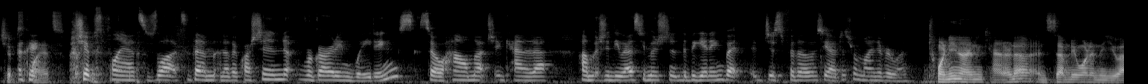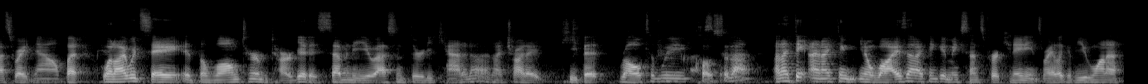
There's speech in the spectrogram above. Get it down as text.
chips Okay. plants. chips plants. There's lots of them. Another question regarding weightings. So how much in Canada? How much in the U.S. You mentioned at the beginning, but just for those, yeah, just remind everyone. 29 in Canada and 71 in the US right now. But what I would say eh, the long term target is 70 US and 30 Canada, and I try to keep it relatively Close close to to that. And I think, and I think, you know, why is that? I think it makes sense for Canadians, right? Like if you want to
